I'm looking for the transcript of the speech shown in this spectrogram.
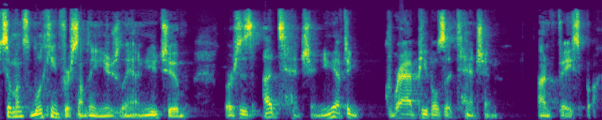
Someone's looking for something usually on YouTube versus attention. You have to grab people's attention on Facebook.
